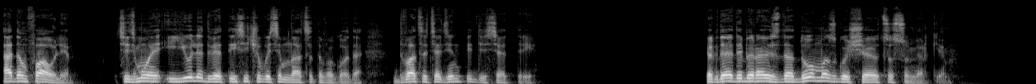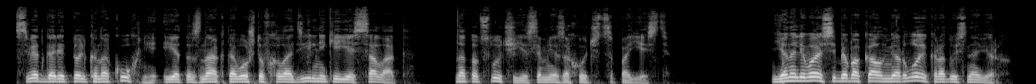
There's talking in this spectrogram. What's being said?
Адам Фаули. 7 июля 2018 года, 21.53. Когда я добираюсь до дома, сгущаются сумерки. Свет горит только на кухне, и это знак того, что в холодильнике есть салат. На тот случай, если мне захочется поесть. Я наливаю себе бокал Мерло и крадусь наверх.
